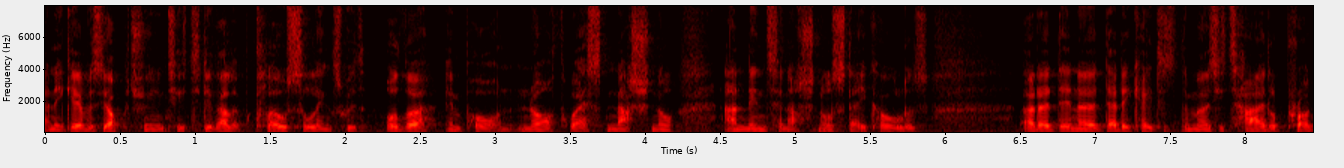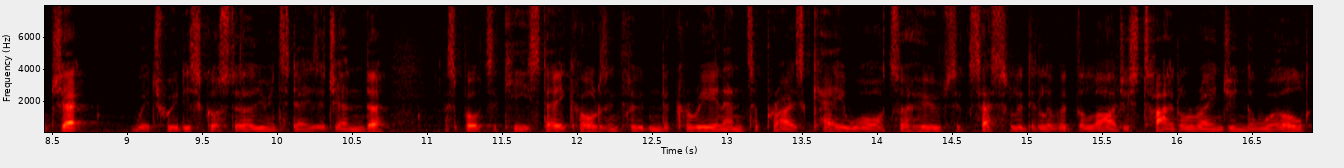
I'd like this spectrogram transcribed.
and it gave us the opportunity to develop closer links with other important Northwest national and international stakeholders. At a dinner dedicated to the Mersey Tidal project, which we discussed earlier in today's agenda, I spoke to key stakeholders including the Korean enterprise K-Water who've successfully delivered the largest tidal range in the world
